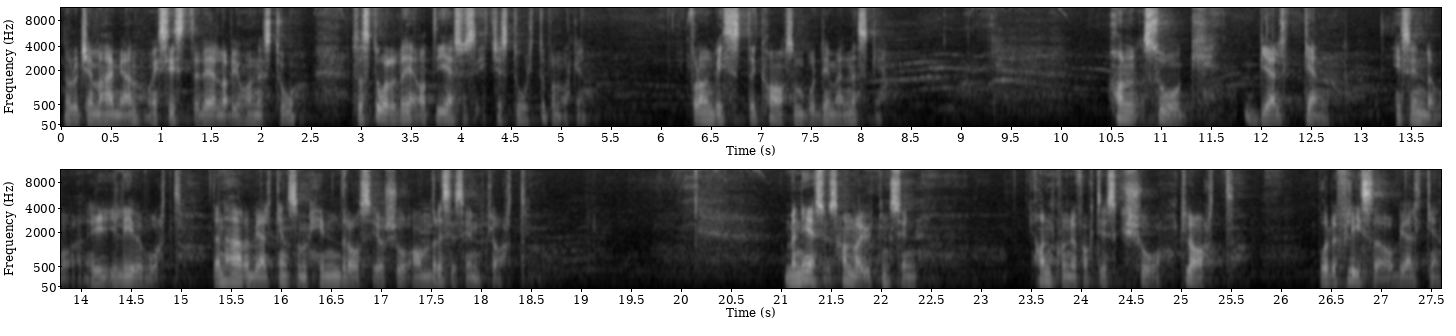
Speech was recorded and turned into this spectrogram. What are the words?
når du kommer hjem igjen, og i siste del av Johannes 2, så står det, det at Jesus ikke stolte på noen. For han visste hva som bodde i mennesket. Han så bjelken i, vår, i, i livet vårt. Denne bjelken som hindrer oss i å se andres synd klart. Men Jesus han var uten synd han kunne faktisk se klart både flisa og bjelken,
